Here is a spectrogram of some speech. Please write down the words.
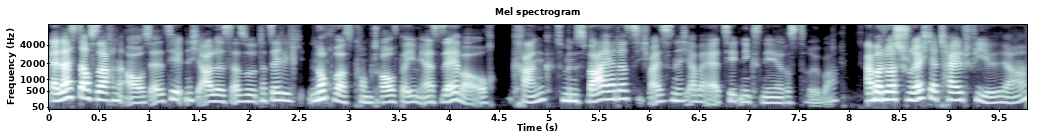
Er lässt auch Sachen aus, er erzählt nicht alles. Also tatsächlich noch was kommt drauf bei ihm. Er ist selber auch krank. Zumindest war er das, ich weiß es nicht, aber er erzählt nichts Näheres darüber. Aber du hast schon recht, er teilt viel, ja.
